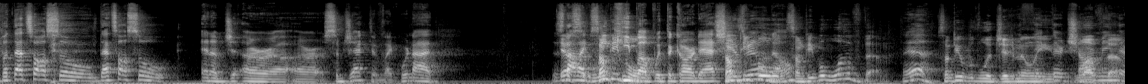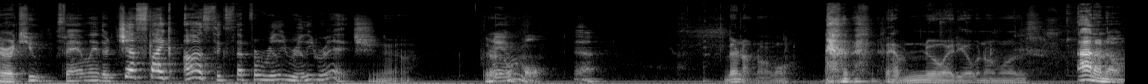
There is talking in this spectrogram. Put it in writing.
but that's also that's also an obje- or, uh, or subjective. Like we're not. It's Yeah, not like some we people- keep up with the Kardashians. Some we people, don't know. some people love them. yeah. Some people I legitimately think they're love charming. them. They're a cute family. They're just like us, except for really, really rich. Yeah, They're I mean- normal. Yeah. they're not normal. they have no idea what normal is. I don't know.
